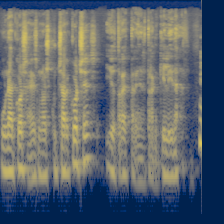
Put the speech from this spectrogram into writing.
una cosa es no escuchar coches y otra es tener tranquilidad.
